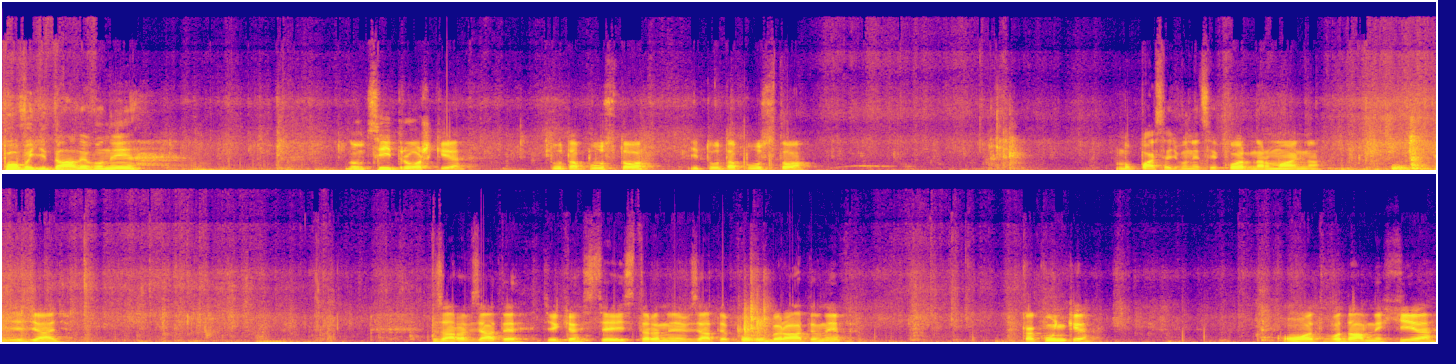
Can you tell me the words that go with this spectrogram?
Повиїдали вони. Ну, в цій трошки. Тут пусто і тут пусто. Ну, пасять вони цей корм нормально. Їдять. Зараз взяти тільки з цієї сторони взяти поубирати в них какуньки. От, вода в них є.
